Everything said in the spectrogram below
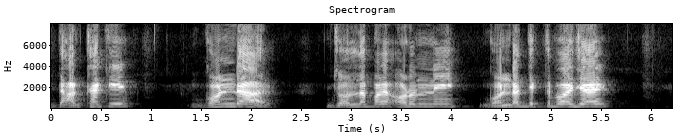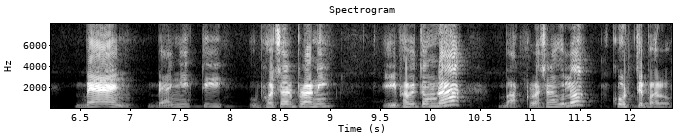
দাগ থাকে। গন্ডার জলদাপাড়া অরণ্যে গন্ডার দেখতে পাওয়া যায়। ব্যাং ব্যাং একটি উভচর প্রাণী। এইভাবে তোমরা বাক্য রচনাগুলো করতে পারো।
